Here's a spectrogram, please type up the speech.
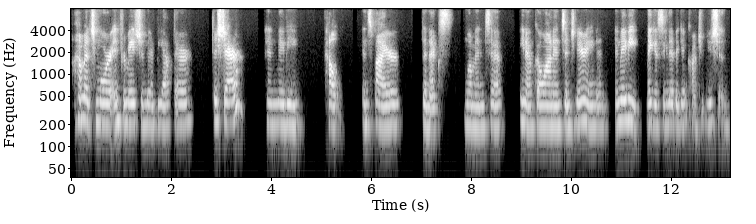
how much more information there'd be out there to share and maybe help inspire the next woman to you know, go on into engineering and, and maybe make a significant contribution.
